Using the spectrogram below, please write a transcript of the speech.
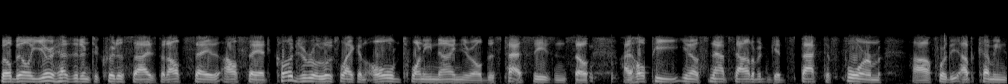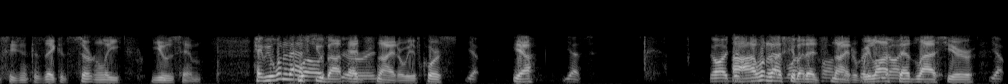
Well, Bill, you're hesitant to criticize, but I'll say I'll say it. Claude Giroux looks like an old 29-year-old this past season, so I hope he you know snaps out of it and gets back to form uh, for the upcoming season because they could certainly use him. Hey, we wanted to ask well, you about sure. Ed Snider. We of course. Yep. Yeah. Yes. No, I, just, uh, I wanted to I ask you about Ed Snider. We lost on, Ed last year. Yep.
